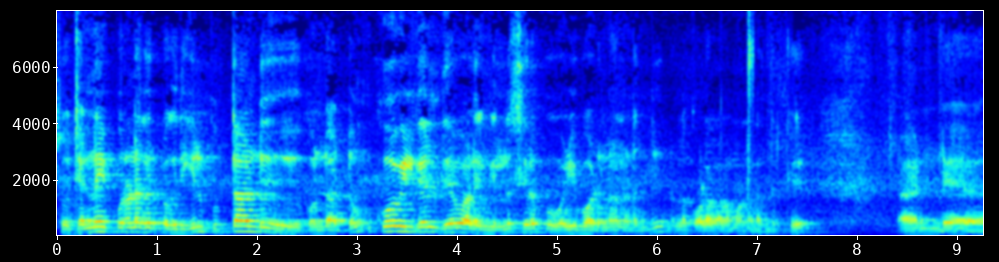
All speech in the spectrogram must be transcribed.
ஸோ சென்னை புறநகர் பகுதியில் புத்தாண்டு கொண்டாட்டம் கோவில்கள் தேவாலயங்களில் சிறப்பு வழிபாடுலாம் நடந்து நல்ல கோலாகலமாக நடந்திருக்கு. அண்டு uh,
